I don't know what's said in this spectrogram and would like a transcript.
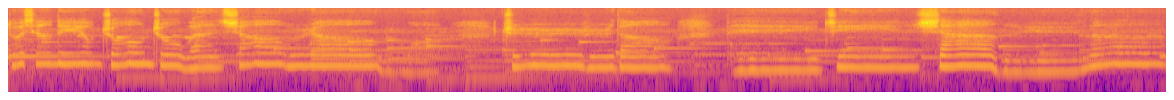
多想你用种种玩笑让我知道北京下雨了。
